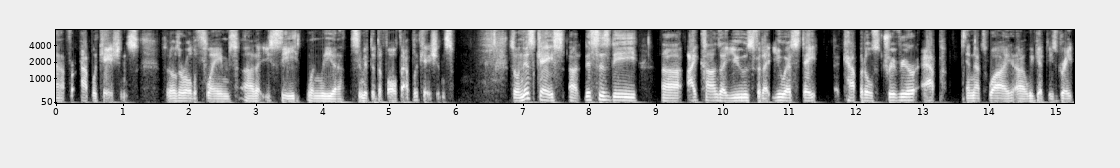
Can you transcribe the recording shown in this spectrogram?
uh, for applications. So those are all the flames uh, that you see when we uh, submit the default applications. So in this case, uh, this is the uh, icons I use for that U.S. state capitals trivia app, and that's why we get these great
